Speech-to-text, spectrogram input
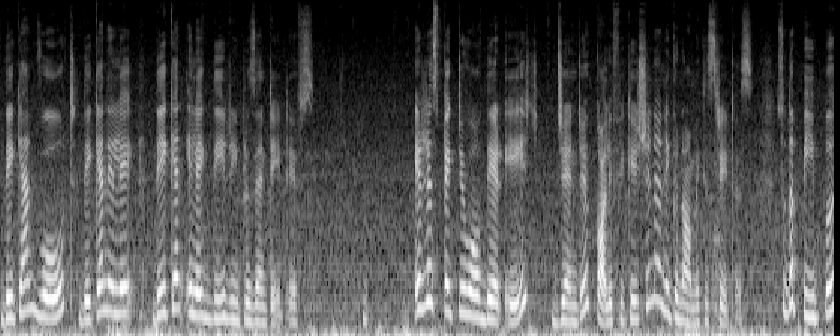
They can vote. They can elect they can elect the representatives. Irrespective of their age gender qualification and economic status so the people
